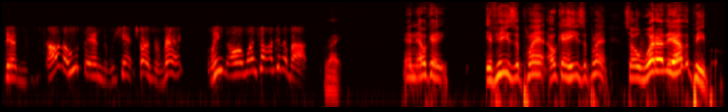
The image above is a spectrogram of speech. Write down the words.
I don't know who's saying we can't trust Vivek when he's the only one talking about it. Right. And okay, if he's a plant, okay, he's a plant. So what are the other people?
